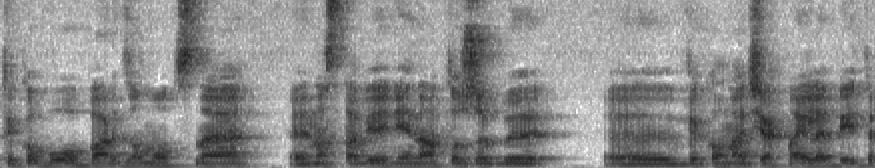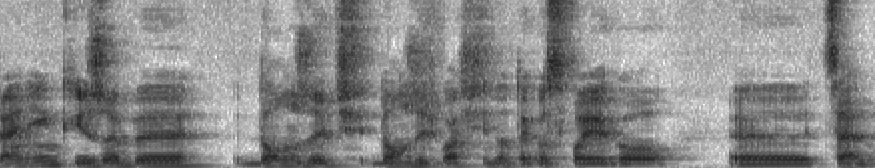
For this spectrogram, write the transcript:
tylko było bardzo mocne nastawienie na to, żeby wykonać jak najlepiej trening i żeby dążyć, dążyć właśnie do tego swojego celu.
